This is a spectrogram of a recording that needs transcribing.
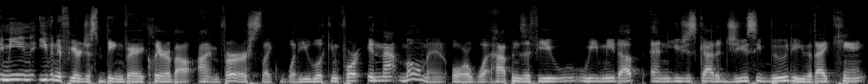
i mean even if you're just being very clear about i'm verse like what are you looking for in that moment or what happens if you we meet up and you just got a juicy booty that i can't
